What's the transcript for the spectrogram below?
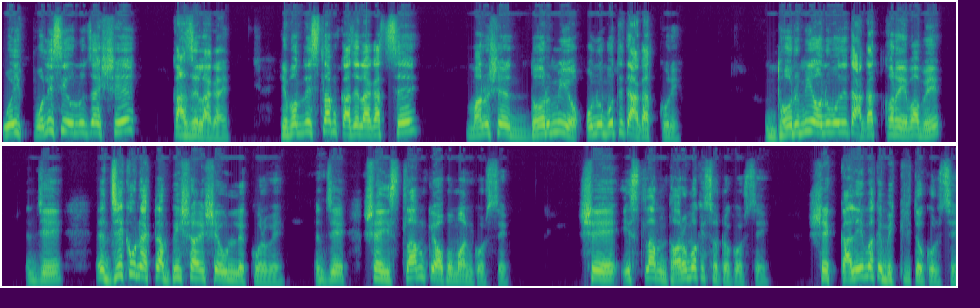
ওই পলিসি অনুযায়ী সে কাজে লাগায়। হেফাজত ইসলাম কাজে লাগাচ্ছে মানুষের ধর্মীয় অনুভূতিতে আঘাত করে। ধর্মীয় অনুভূতিতে আঘাত করে এভাবে যে যে কোনো একটা বিষয় সে উল্লেখ করবে যে সে ইসলামকে অপমান করছে, সে ইসলাম ধর্মকে ছোট করছে, সে কালিমাকে বিকৃত করছে,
